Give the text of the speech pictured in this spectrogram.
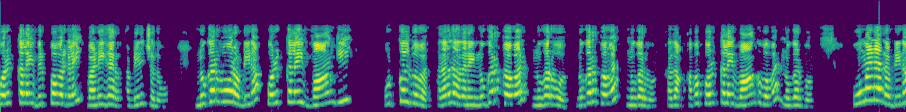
பொருட்களை விற்பவர்களை வணிகர் அப்படின்னு சொல்லுவோம். நுகர்வோர் அப்படின்னா பொருட்களை வாங்கி உட்கொள்பவர். அதாவது அதனை நுகர்பவர் நுகர்வோர். நுகர்பவர் நுகர்வோர். அதான். அப்ப பொருட்களை வாங்குபவர் நுகர்வோர். உமனர் அப்படின்னா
